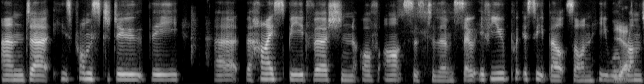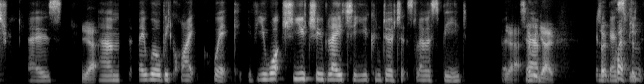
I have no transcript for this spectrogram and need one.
and uh, he's promised to do the uh, the high speed version of answers to them. So if you put your seatbelts on, he will yeah. run through those. Yeah, um, they will be quite quick. If you watch YouTube later, you can do it at slower speed. But, yeah, here um, we go. So go question. Speed.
